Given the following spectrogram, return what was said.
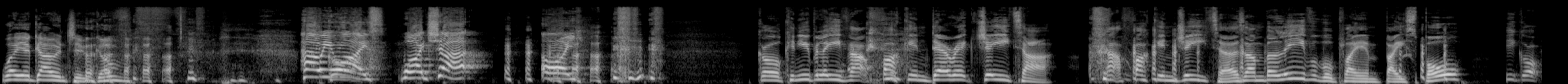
Where you going to, Gov? How are your eyes? Wide shut. Oi. God, can you believe that fucking Derek Jeter? That fucking Jeter is unbelievable playing baseball. He got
